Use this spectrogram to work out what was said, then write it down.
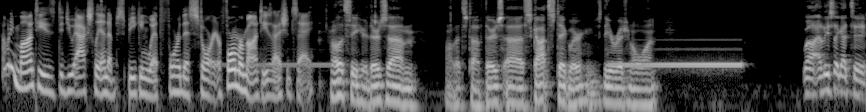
How many Montes did you actually end up speaking with for this story, or former Montes, I should say? Well, let's see here. There's um, oh, that's tough. There's uh, Scott Stigler, who's the original one. Well, at least I got to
